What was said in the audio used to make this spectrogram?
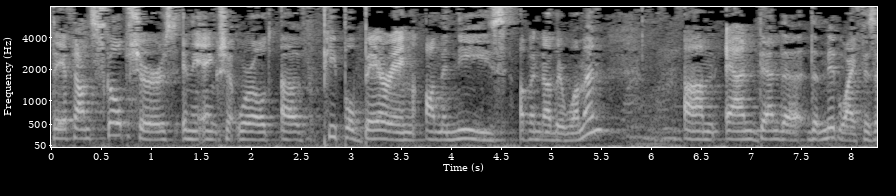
they have found sculptures in the ancient world of people bearing on the knees of another woman, um, and then the, the midwife is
